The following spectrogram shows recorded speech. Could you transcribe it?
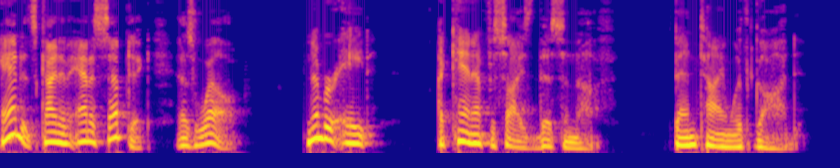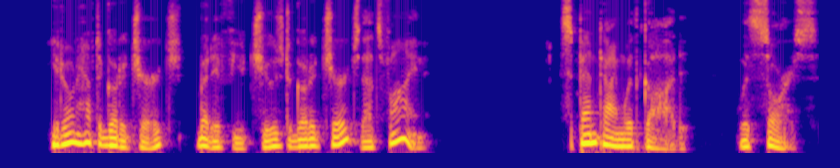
And it's kind of antiseptic as well. Number eight, I can't emphasize this enough. Spend time with God. You don't have to go to church, but if you choose to go to church, that's fine. Spend time with God, with Source,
